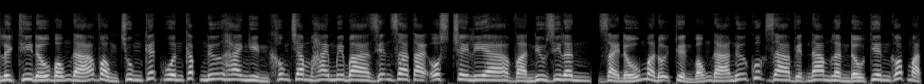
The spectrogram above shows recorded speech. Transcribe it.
Lịch thi đấu bóng đá vòng chung kết World Cup nữ 2023 diễn ra tại Australia và New Zealand, giải đấu mà đội tuyển bóng đá nữ quốc gia Việt Nam lần đầu tiên góp mặt.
